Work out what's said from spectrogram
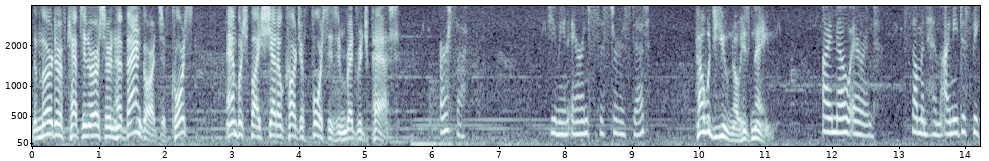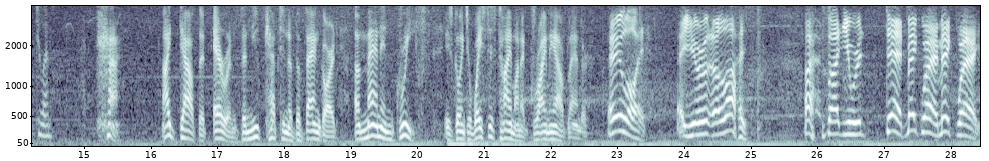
The murder of Captain Ursa and her vanguards, of course. Ambushed by Shadow Carja forces in Redridge Pass. Ursa. You mean Erend's sister is dead? How would you know his name? I know Erend. Summon him. I need to speak to him. Ha! I doubt that Erend, the new captain of the Vanguard, a man in grief, is going to waste his time on a grimy outlander. Aloy! Hey, you're alive! I thought you were dead. Make way, make way!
